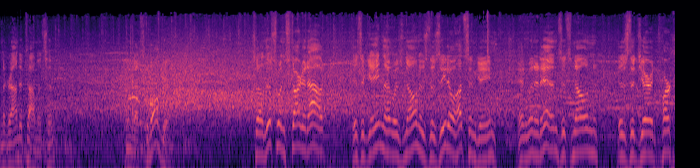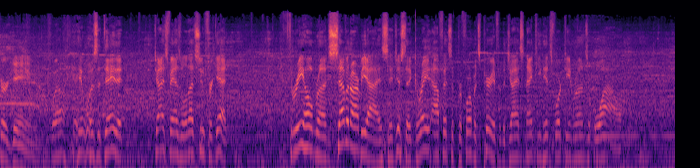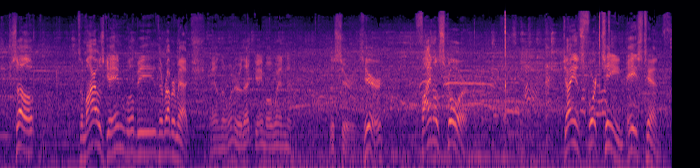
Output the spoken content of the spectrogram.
On the ground to Tomlinson. And that's the ball game. So this one started out is a game that was known as the Zito Hudson game. And when it ends, it's known as the Jarrett Parker game. Well, it was a day that Giants fans will not soon forget. Three home runs, seven RBIs, and just a great offensive performance period for the Giants. 19 hits, 14 runs. Wow. So tomorrow's game will be the rubber match, and the winner of that game will win the series. Here, final score Giants 14, A's 10.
